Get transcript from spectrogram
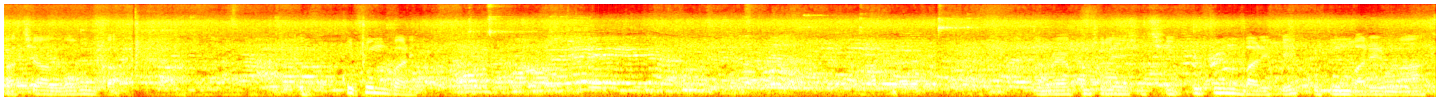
কাঁচা লঙ্কা কুটুম বাড়ি আমরা এখন চলে এসেছি কুটুম বাড়িতে কুটুম বাড়ির মাছ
